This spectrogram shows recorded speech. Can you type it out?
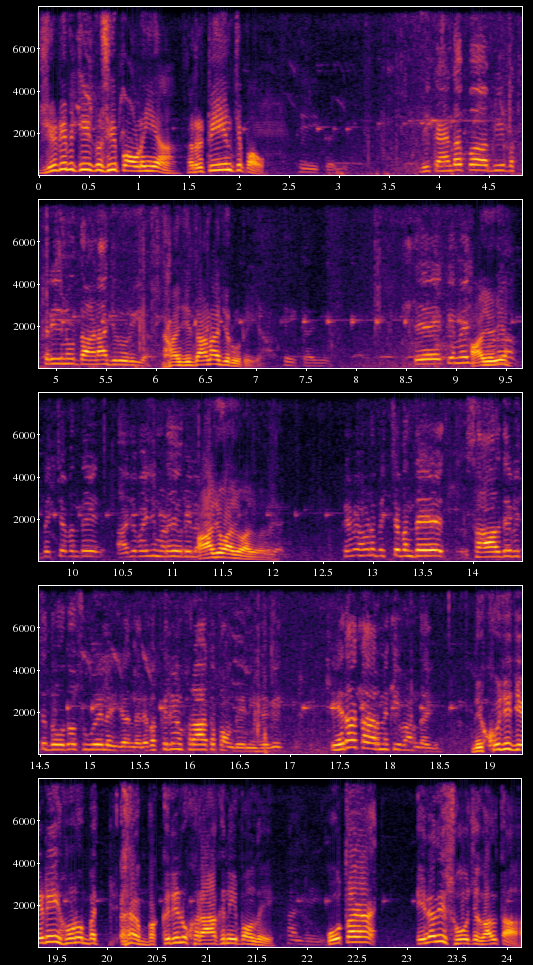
ਜਿਹੜੀ ਵੀ ਚੀਜ਼ ਤੁਸੀਂ ਪਾਉਣੀ ਆ ਰੁਟੀਨ 'ਚ ਪਾਓ। ਠੀਕ ਹੈ ਜੀ। ਵੀ ਕਹਿੰਦਾ ਭਾ ਵੀ ਬੱਕਰੀ ਨੂੰ ਦਾਣਾ ਜ਼ਰੂਰੀ ਆ। ਹਾਂਜੀ ਦਾਣਾ ਜ਼ਰੂਰੀ ਆ। ਠੀਕ ਹੈ ਜੀ। ਤੇ ਕਿਵੇਂ ਆ ਜਾਓ ਜੀ। ਹੁਣ ਵਿੱਚ ਬੰਦੇ ਆਜੋ ਬਾਈ ਜੀ ਮੜਾ ਜੋਰੇ ਆਜੋ ਆਜੋ ਆਜੋ ਆਜੋ। ਕਿਵੇਂ ਹੁਣ ਵਿੱਚ ਬੰਦੇ ਸਾਲ ਦੇ ਵਿੱਚ ਦੋ ਦੋ ਸੂਏ ਲਈ ਜਾਂਦੇ ਨੇ ਬੱਕਰੀ ਨੂੰ ਖੁਰਾਕ ਪਾਉਂਦੇ ਨਹੀਂ ਹੈਗੇ। ਇਹਦਾ ਕਾਰਨ ਕੀ ਬਣਦਾ ਜੀ? ਦੇਖੋ ਜੀ ਜਿਹੜੀ ਹੁਣ ਬੱਚ- ਬੱਕਰੀ ਨੂੰ ਖੁਰਾਕ ਨਹੀਂ ਪਾਉਂਦੇ ਹਾਂਜੀ। ਉਹ ਤਾਂ ਇਹਨਾਂ ਦੀ ਸੋਚ ਗਲਤ ਆ।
